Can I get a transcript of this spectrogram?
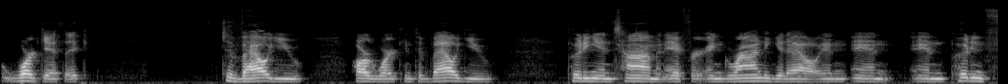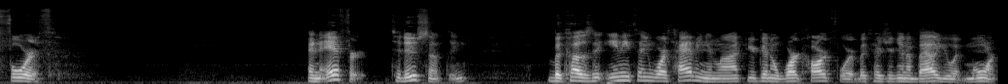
work ethic to value hard work and to value putting in time and effort and grinding it out and and and putting forth an effort to do something because anything worth having in life you're going to work hard for it because you're going to value it more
